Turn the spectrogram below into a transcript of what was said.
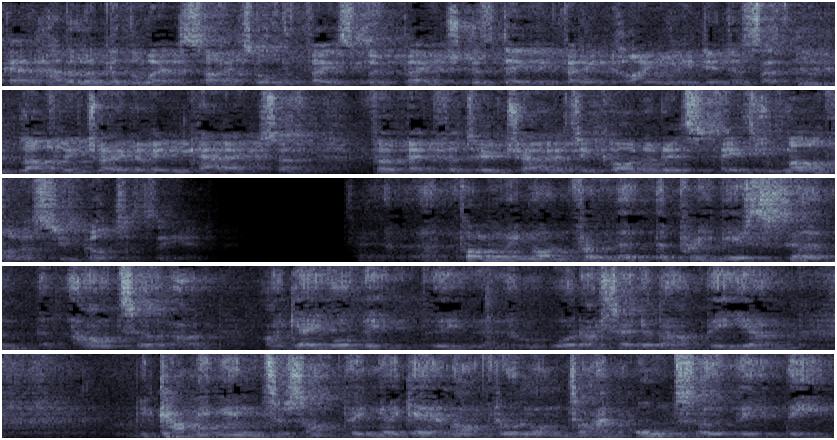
Okay, have a look at the website or the Facebook page because David very kindly did us a lovely trailer in character for Bedford Who Charity Con, and it's, it's marvellous. You've got to see it. Following on from the, the previous um, answer I gave, or the, the, what I said about the um, coming into something again after a long time, also the, the,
